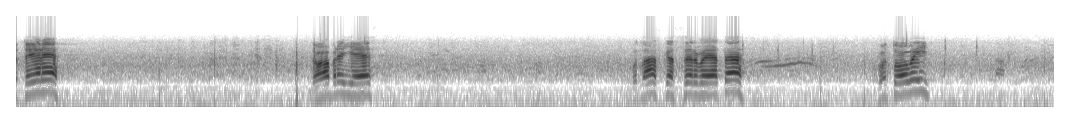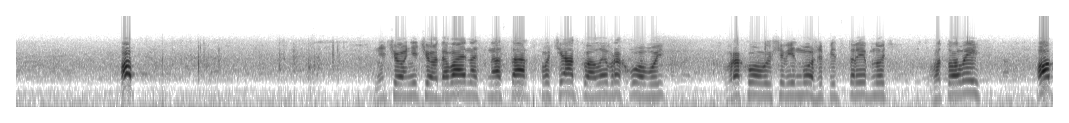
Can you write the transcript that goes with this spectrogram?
Чотири. Добре, є. Будь ласка, сервета. Готовий? Оп! Нічого, нічого, давай на, на старт спочатку, але враховуй. Враховуй, що він може підстрибнути. Готовий? Оп!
